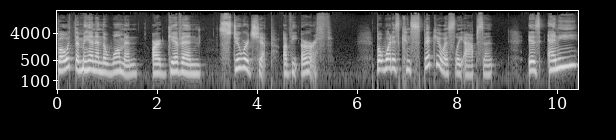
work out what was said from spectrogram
Both the man and the woman are given stewardship of the earth. But what is conspicuously absent is any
